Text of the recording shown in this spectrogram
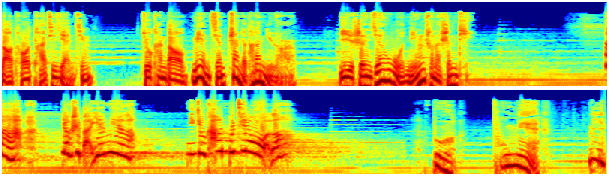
老头抬起眼睛，就看到面前站着他的女儿，一身烟雾凝成的身体。爸，要是把烟灭了，你就看不见我了。不，不灭，你，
